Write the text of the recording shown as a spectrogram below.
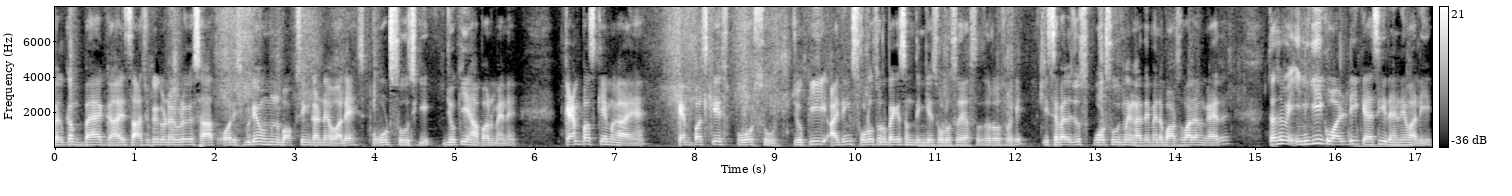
वेलकम बैक गाइस आ चुके नए वीडियो के साथ। और इस वीडियो में हम अनबॉक्सिंग करने वाले हैं स्पोर्ट्स शूज़ की, जो कि यहाँ पर मैंने कैंपस के मंगाए हैं। कैंपस के स्पोर्ट्स शूज़ जो कि आई थिंक सोलह सौ रुपये के समथिंग के, सोलह सौ या सत्रह सौ के। इससे पहले जो स्पोर्ट्स शूज़ मंगाए थे, मैंने बारह सौ वाले मंगाए थे। तो में इनकी क्वालिटी कैसी रहने वाली है?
